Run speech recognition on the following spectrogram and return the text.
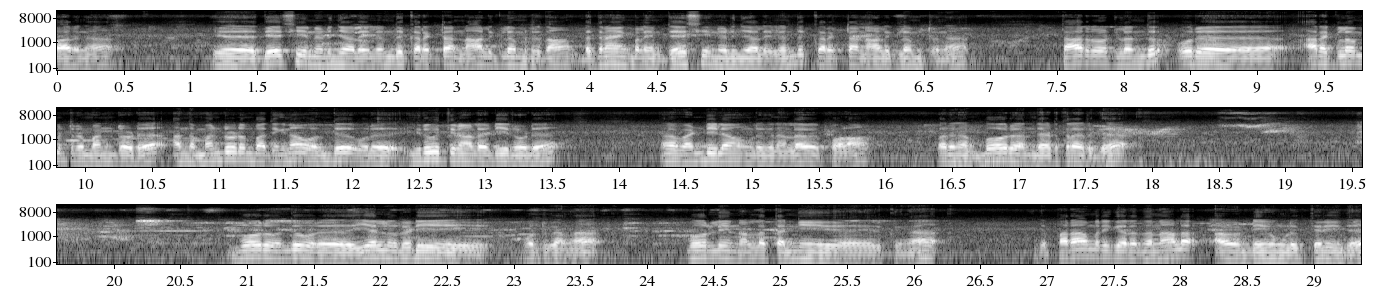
பாருங்கள் இது தேசிய நெடுஞ்சாலையிலேருந்து கரெக்டாக நாலு கிலோமீட்டர் தான். பெத்தநாயகம்பாளையம் தேசிய நெடுஞ்சாலையிலேருந்து கரெக்டாக நாலு கிலோமீட்டருங்க தார் ரோட்லேருந்து ஒரு அரை கிலோமீட்டர் மண் ரோடு அந்த மண் ரோடும் பார்த்திங்கன்னா வந்து ஒரு இருபத்தி நாலு அடி ரோடு வண்டிலாம் உங்களுக்கு நல்லாவே போகலாம். பாருங்கள் போர் அந்த இடத்துல இருக்குது போர் வந்து ஒரு ஏழ்நூறு அடி போட்டிருக்காங்க. போர்லேயும் நல்ல தண்ணி இருக்குங்க. இதை பராமரிக்கிறதுனால அப்படி உங்களுக்கு தெரியுது.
